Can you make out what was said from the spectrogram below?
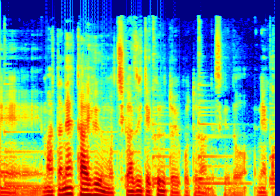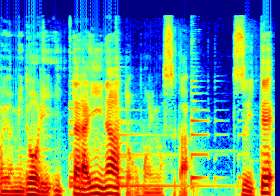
えー、またね、台風も近づいてくるということなんですけど、ね、暦通り行ったらいいなと思いますが、続いて、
